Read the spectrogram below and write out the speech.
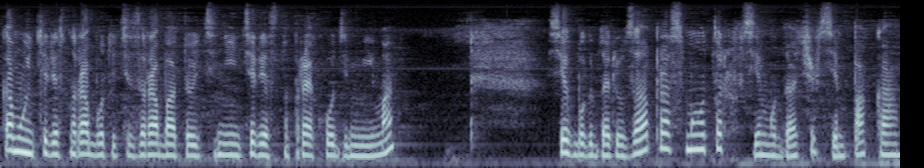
Кому интересно, работайте, зарабатывайте. Неинтересно, проходим мимо. Всех благодарю за просмотр. Всем удачи, всем пока.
